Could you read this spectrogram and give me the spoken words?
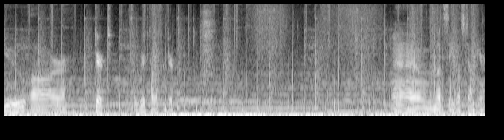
You are dirt. It's a weird color for dirt. Um, let's see, what's down here?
